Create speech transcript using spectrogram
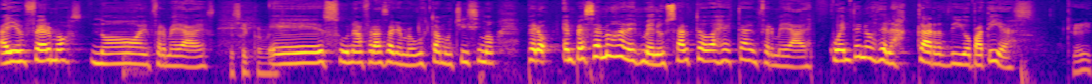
Hay enfermos, no enfermedades. Exactamente. Es una frase que me gusta muchísimo. Pero empecemos a desmenuzar todas estas enfermedades. Cuéntenos de las cardiopatías. Ok,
